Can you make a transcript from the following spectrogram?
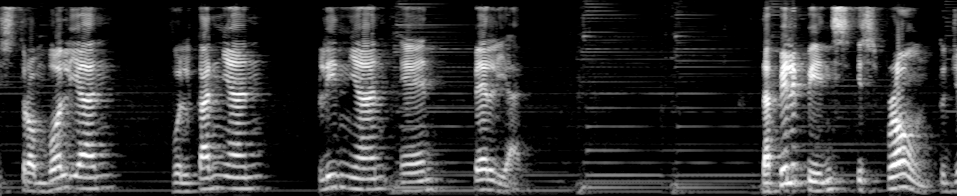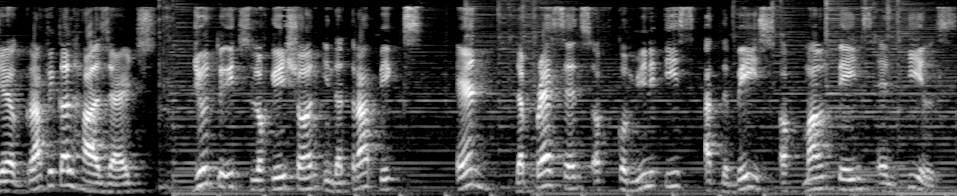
Strombolian, Vulcanian, Plinian, and Pelian. The Philippines is prone to geographical hazards due to its location in the tropics and the presence of communities at the base of mountains and hills.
